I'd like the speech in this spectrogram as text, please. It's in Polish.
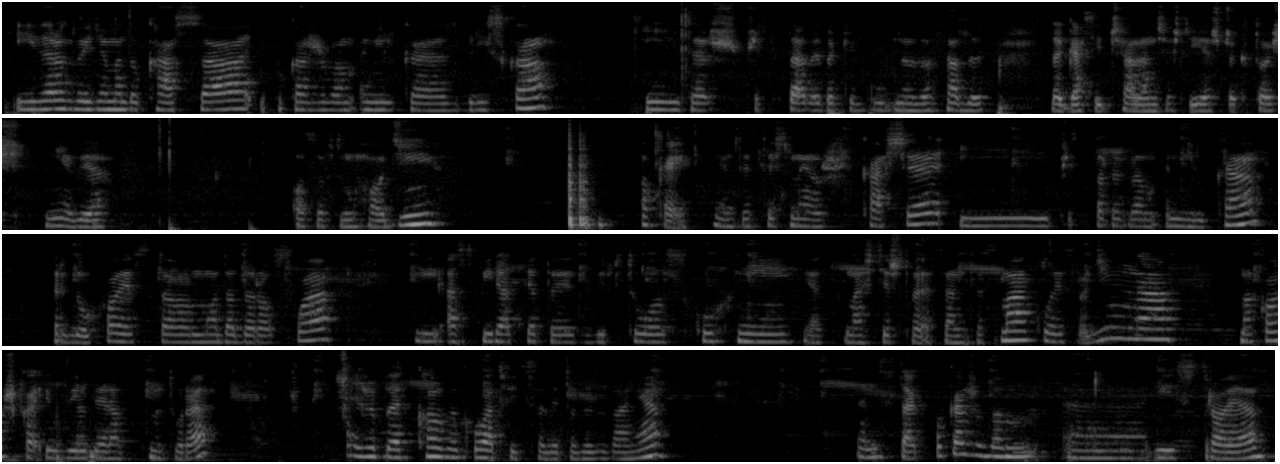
I zaraz wejdziemy do kasa i pokażę Wam Emilkę z bliska. I też przedstawię takie główne zasady Legacy Challenge, jeśli jeszcze ktoś nie wie o co w tym chodzi. Ok, więc jesteśmy już w kasie i przedstawię Wam Emilkę. Serducho jest to młoda dorosła i aspiracja to jest wirtuoz kuchni, jak na ścieżce esencje smaku, jest rodzinna, ma koszka i uwielbia naturę. Żeby jakkolwiek ułatwić sobie to wyzwanie. Więc tak, pokażę Wam e, jej stroje.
